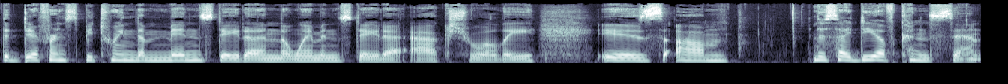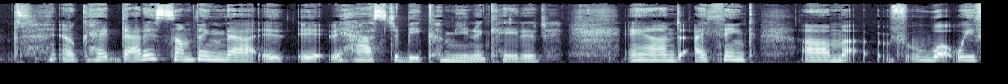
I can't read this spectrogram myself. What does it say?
the difference between the men's data and the women's data actually is. Um, this idea of consent okay that is something that it, it has to be communicated and i think um, what we've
